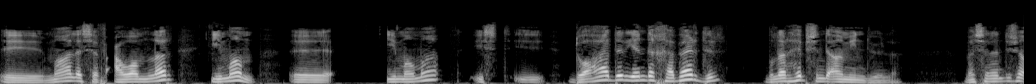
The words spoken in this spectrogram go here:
e, maalesef avamlar imam e, imama ist, e, duadır yani de haberdir. Bunlar hepsinde amin diyorlar. Mesela düşün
